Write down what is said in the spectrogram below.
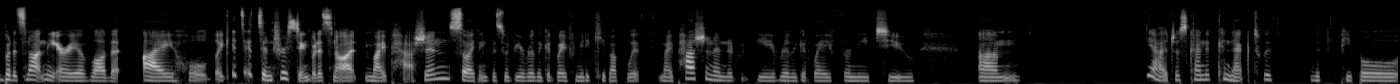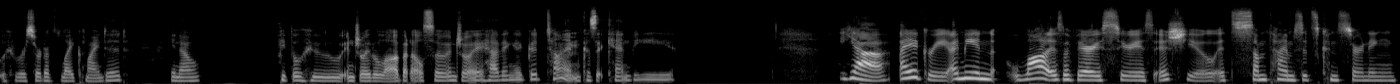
but it's not in the area of law that I hold. Like it's it's interesting, but it's not my passion. So I think this would be a really good way for me to keep up with my passion, and it would be a really good way for me to, um, yeah, just kind of connect with with people who are sort of like-minded, you know, people who enjoy the law but also enjoy having a good time because it can be Yeah, I agree. I mean, law is a very serious issue. It's sometimes it's concerning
